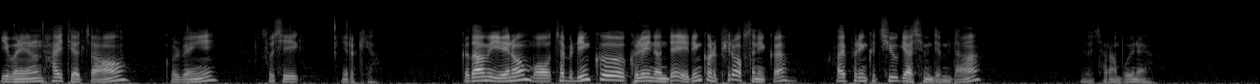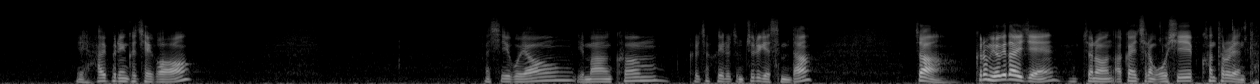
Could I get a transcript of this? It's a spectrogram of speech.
이번에는 height였죠. 골뱅이 수식 이렇게요. 그 다음에 얘는 뭐 어차피 링크 걸려 있는데 링크는 필요 없으니까 하이퍼링크 지우게 하시면 됩니다. 잘 안 보이네요. 예, 하이퍼링크 제거 하시고요. 이만큼 글자 크기를 좀 줄이겠습니다. 자, 그럼 여기다 이제 저는 아까 처럼 50 컨트롤 엔터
